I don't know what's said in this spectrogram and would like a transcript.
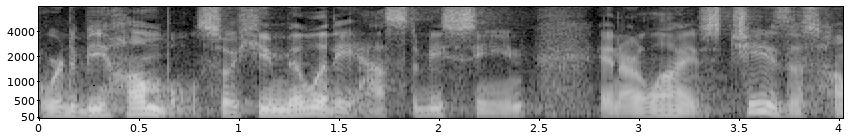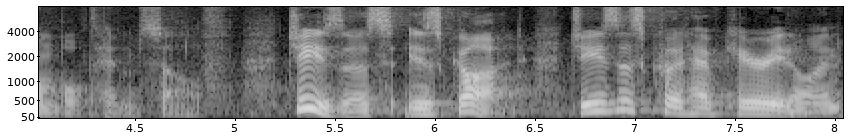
We're to be humble, so humility has to be seen in our lives. Jesus humbled himself. Jesus is God. Jesus could have carried on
